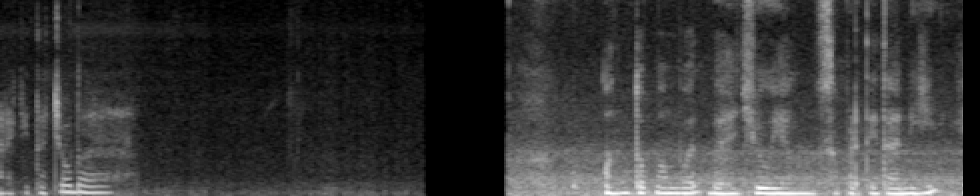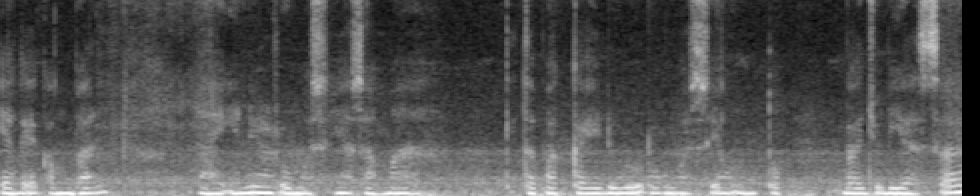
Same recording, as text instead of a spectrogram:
Mari kita coba. Untuk membuat baju yang seperti tadi yang kayak kemban nah ini rumusnya sama. Kita pakai dulu rumus yang untuk baju biasa.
